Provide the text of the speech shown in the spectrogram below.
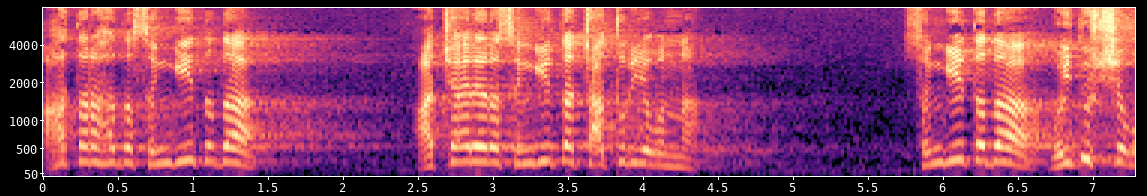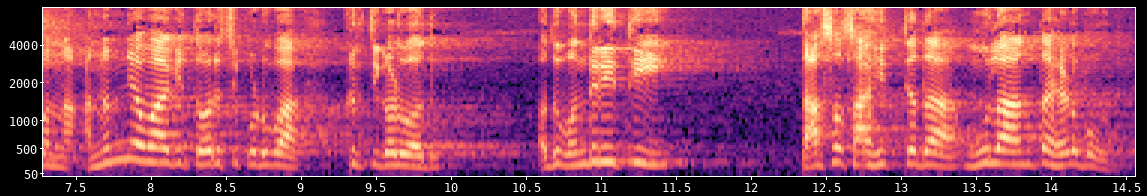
ಆ ತರಹದ ಸಂಗೀತದ ಆಚಾರ್ಯರ ಸಂಗೀತ ಚಾತುರ್ಯವನ್ನು, ಸಂಗೀತದ ವೈದುಷ್ಯವನ್ನು ಅನನ್ಯವಾಗಿ ತೋರಿಸಿಕೊಡುವ ಕೃತಿಗಳು ಅದು. ಅದು ಒಂದು ರೀತಿ ದಾಸ ಸಾಹಿತ್ಯದ ಮೂಲ ಅಂತ ಹೇಳಬಹುದು.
